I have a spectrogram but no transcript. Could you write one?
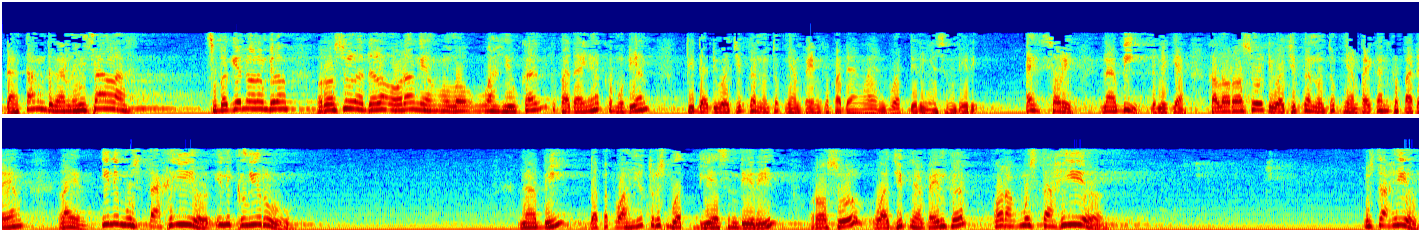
datang dengan risalah. Sebagian orang bilang Rasul adalah orang yang Allah wahyukan kepadanya kemudian tidak diwajibkan untuk nyampaikan kepada yang lain buat dirinya sendiri. Eh sorry, Nabi demikian. Kalau Rasul diwajibkan untuk menyampaikan kepada yang lain. Ini mustahil, ini keliru. Nabi dapat wahyu terus buat dia sendiri. Rasul wajib nyampaikan ke orang mustahil. Mustahil.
